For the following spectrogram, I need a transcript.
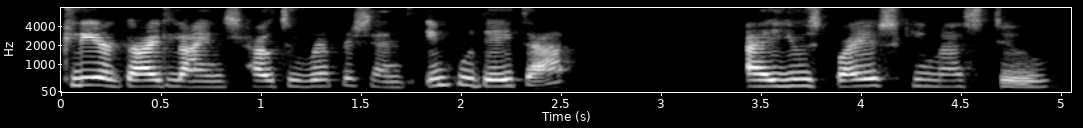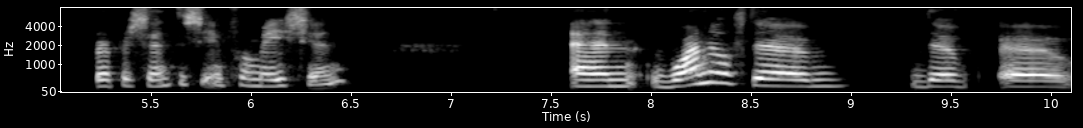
clear guidelines how to represent input data, I used bioschemas to represent this information. And one of the the uh,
